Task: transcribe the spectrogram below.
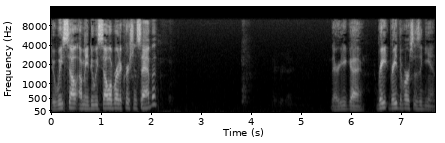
Do we sell I mean, do we celebrate a Christian Sabbath? There you go. Read read the verses again.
